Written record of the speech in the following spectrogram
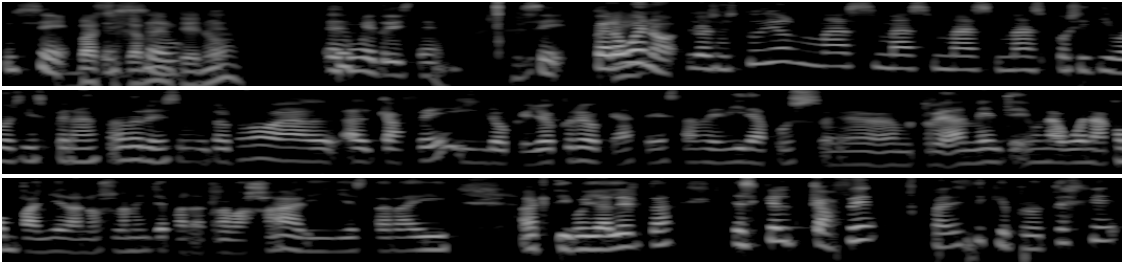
Sí. Básicamente, ¿no? Es muy triste, sí. Pero bueno, los estudios más, más, más, más positivos y esperanzadores en torno al, café y lo que yo creo que hace esta bebida, pues eh, realmente una buena compañera, no solamente para trabajar y estar ahí activo y alerta, es que el café parece que protege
